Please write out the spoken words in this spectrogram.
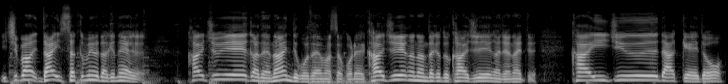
一番第1作目だけね、怪獣映画ではないんでございますよこれ。怪獣映画なんだけど怪獣映画じゃないって。怪獣だけど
